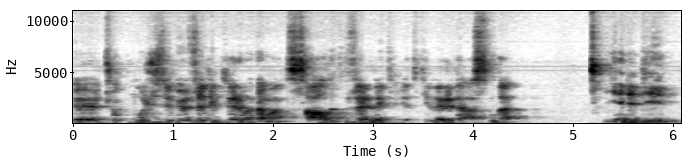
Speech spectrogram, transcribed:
e, çok mucizevi özellikleri var ama sağlık üzerindeki etkileri de aslında yeni değil.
